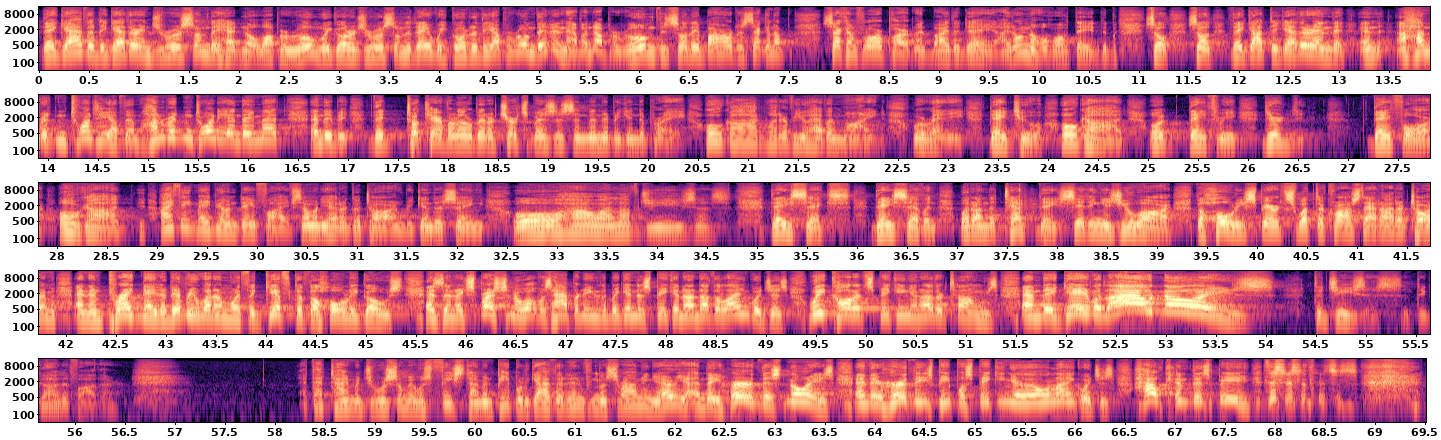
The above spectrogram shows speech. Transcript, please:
They gathered together in Jerusalem. They had no upper room. We go to Jerusalem today, we go to the upper room. They didn't have an upper room, so they borrowed a second, up, second floor apartment by the day. I don't know what they So, so they got together, and, they, and 120 of them, 120, and they met, and they, they took care of a little bit of church business, and then they began to pray. Oh, God, whatever you have in mind, we're ready. Day two, oh, God, Oh, day three. Dear Day four, oh God. I think maybe on day five, somebody had a guitar and began to sing, Oh, how I love Jesus. Day six, day seven. But on the tenth day, sitting as you are, the Holy Spirit swept across that auditorium and impregnated everyone with the gift of the Holy Ghost as an expression of what was happening. They began to speak in other languages. We call it speaking in other tongues. And they gave a loud noise to Jesus and to God the Father. At that time in Jerusalem, it was feast time, and people gathered in from the surrounding area, and they heard this noise, and they heard these people speaking in their own languages. How can this be? This is this is.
